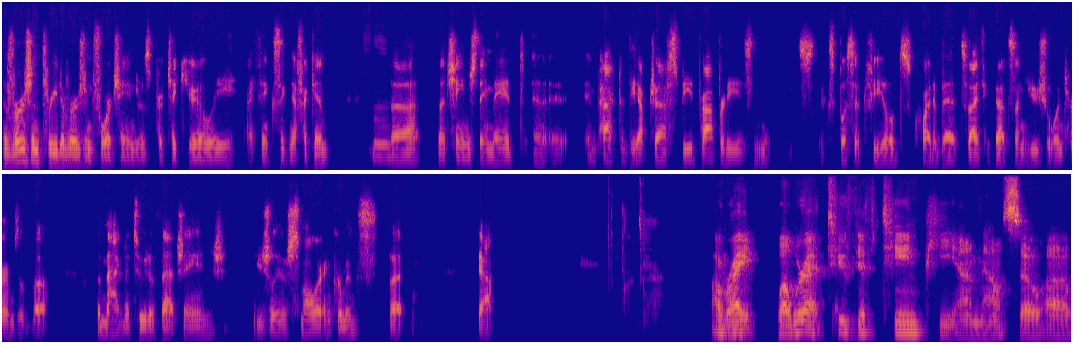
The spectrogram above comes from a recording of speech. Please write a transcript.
the version three to version four change was particularly, I think, significant. Mm. The, the change they made uh, impacted the updraft speed properties and explicit fields quite a bit. So I think that's unusual in terms of the, the magnitude of that change. Usually there's smaller increments, but yeah. All right. Well, we're at 2:15 PM now, so uh,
